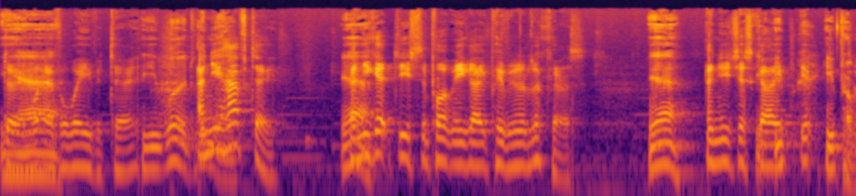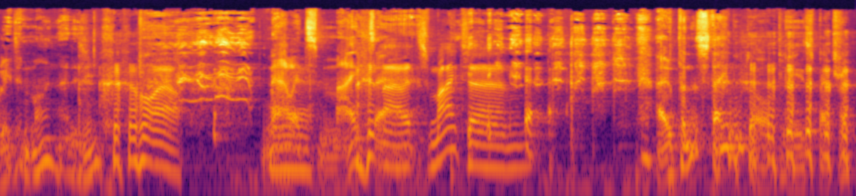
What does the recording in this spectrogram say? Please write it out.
doing Yeah. whatever we would do. You would, and you you? have to. Yeah. And you get used to the point where you go, people are going to look at us. Yeah. And you just go, You, "Yep." you probably didn't mind that, did you? wow. now Yeah. it's my turn. now it's my turn. Open the stable door, please, Petra.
